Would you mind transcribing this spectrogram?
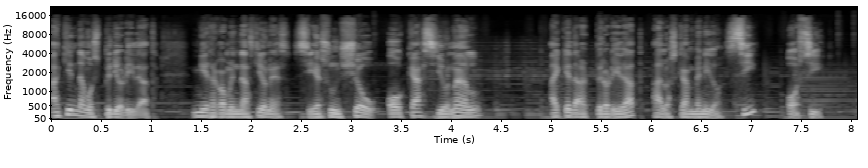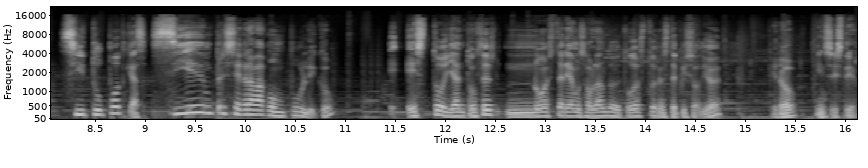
¿A quién damos prioridad? Mi recomendación es, si es un show ocasional, hay que dar prioridad a los que han venido, sí o sí. Si tu podcast siempre se graba con público, esto ya entonces no estaríamos hablando de todo esto en este episodio, ¿eh? Quiero insistir.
